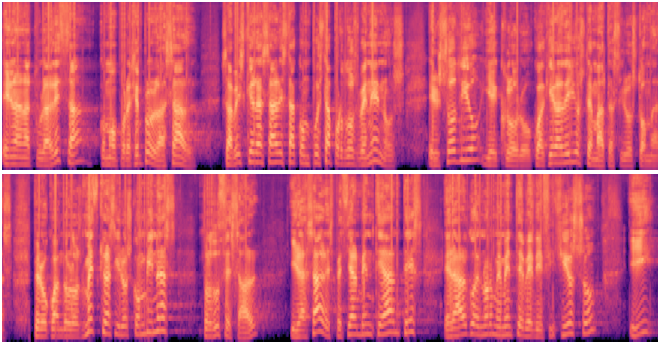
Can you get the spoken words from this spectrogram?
en la naturaleza, como por ejemplo la sal. Sabéis que la sal está compuesta por dos venenos, el sodio y el cloro. Cualquiera de ellos te mata si los tomas. Pero cuando los mezclas y los combinas, produce sal. Y la sal, especialmente antes, era algo enormemente beneficioso y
